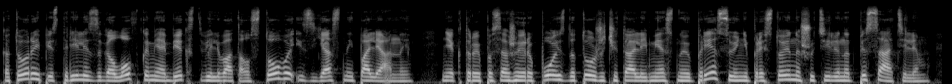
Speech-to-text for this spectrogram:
которые пестрили заголовками о бегстве Льва Толстого из Ясной Поляны. Некоторые пассажиры поезда тоже читали местную прессу и непристойно шутили над писателем –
